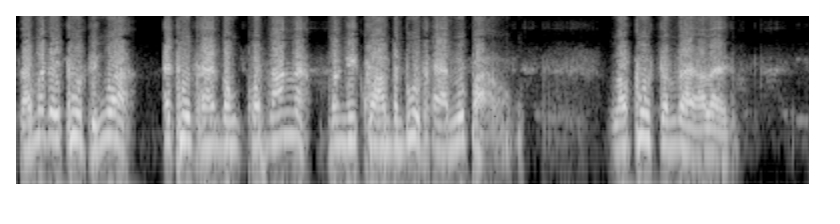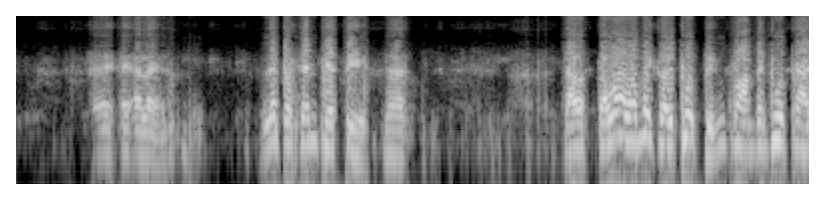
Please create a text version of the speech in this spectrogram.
แต่ไม่ได้พูดถึงว่าไอ้ผู้แทนตรงคนนั้นน่ะ มันมีความเป็นผู้แทนหรือเปล่า เราพูดกันได้อะไรไอ้ไอ้อะไร representative นะฮะแต่แต่ว่าเราไม่เคยพูดถึงความเป็นผู้แทน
